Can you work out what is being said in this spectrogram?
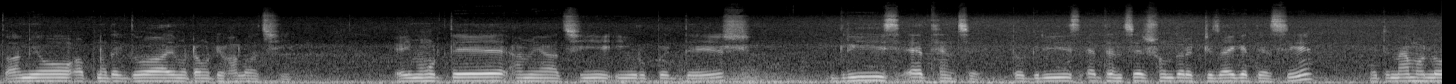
তো আমিও আপনাদের দোয়ায় মোটামুটি ভালো আছি। এই মুহূর্তে আমি আছি ইউরোপের দেশ, গ্রিস, অ্যাথেন্সে। তো গ্রিস, অ্যাথেন্সের সুন্দর একটি জায়গাতে আছি। এটার নাম হলো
